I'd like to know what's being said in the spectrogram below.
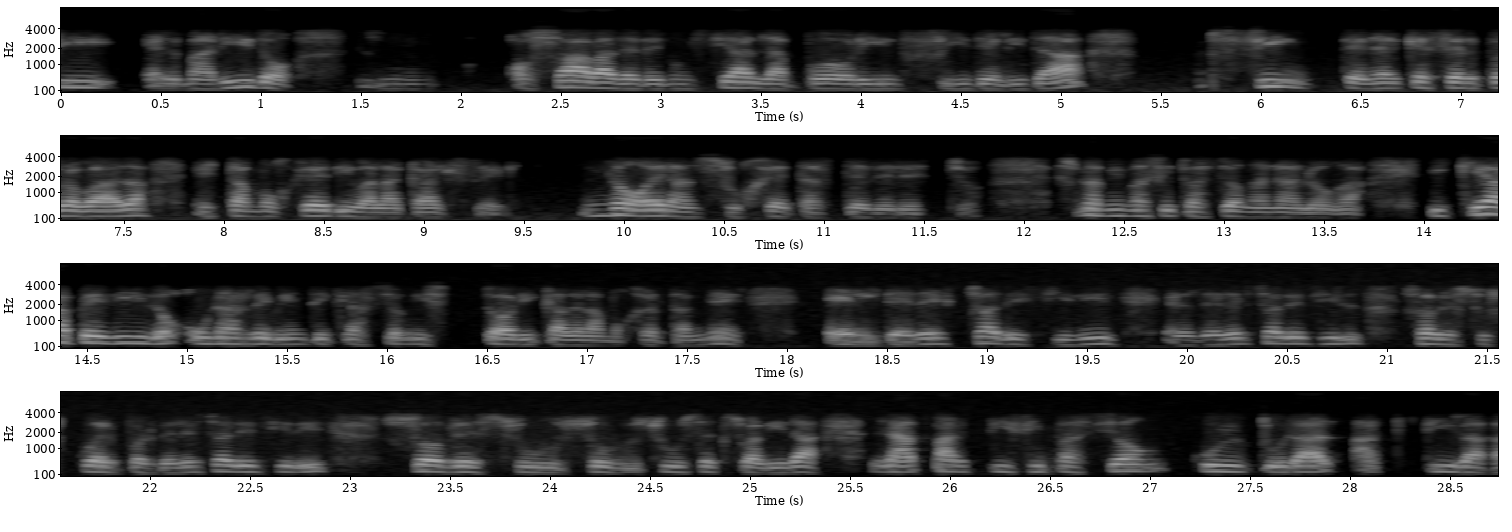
si el marido mm, osaba de denunciarla por infidelidad, sin tener que ser probada, esta mujer iba a la cárcel no eran sujetas de derecho. Es una misma situación análoga. Y que ha pedido una reivindicación histórica de la mujer también, el derecho a decidir, el derecho a decidir sobre sus cuerpos, el derecho a decidir sobre su, su, sexualidad, la participación cultural activa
